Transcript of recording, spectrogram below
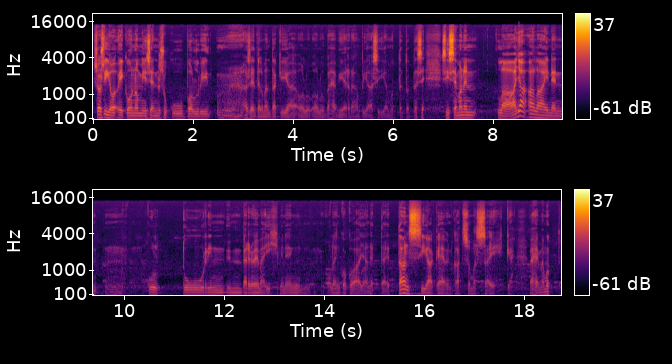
sosioekonomisen sukupolvin äh, asetelman takia ollut, ollut vähän vieraampi asia, mutta totta se, siis semmoinen laaja-alainen mm, kulttuurin ympäröimä ihminen olen koko ajan, että, että tanssia käyn katsomassa ehkä vähemmän, mutta,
